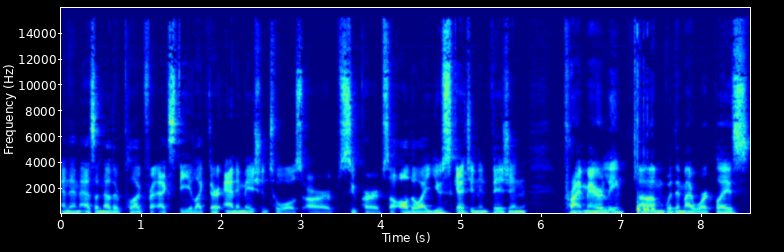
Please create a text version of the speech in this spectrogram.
and then as another plug for xd like their animation tools are superb so although i use sketch and invision primarily um, within my workplace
